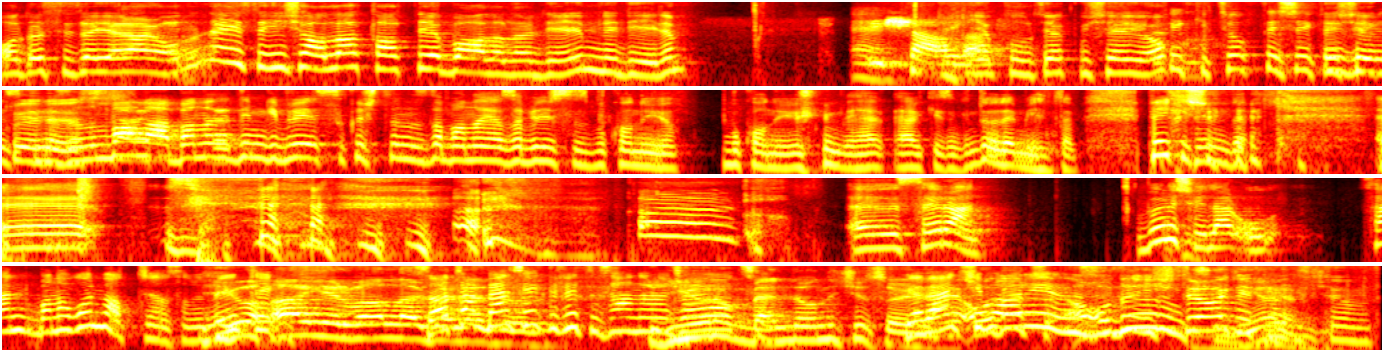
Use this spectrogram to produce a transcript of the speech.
O da size yarar oldu. Neyse inşallah tatlıya bağlanır diyelim. Ne diyelim? Evet. İnşallah. Yapılacak bir şey yok. Peki çok teşekkür, Teşekkür ediyoruz ederiz. Hanım. Valla bana dediğim gibi sıkıştığınızda bana yazabilirsiniz bu konuyu. Bu konuyu şimdi her, herkesinkini de ödemeyelim tabii. Peki şimdi. Ee, ee, Seren böyle şeyler ol- Sen bana gol mü atacaksın? Benim Yok teklif- hayır vallahi Zaten ben teklif ettim senden önce Biliyorum hayatım. ben de onun için Ya söylüyorum. ben O da, Kibariye'ye o da üzülüyorum. iştirak çünkü. etmek istiyormuş.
